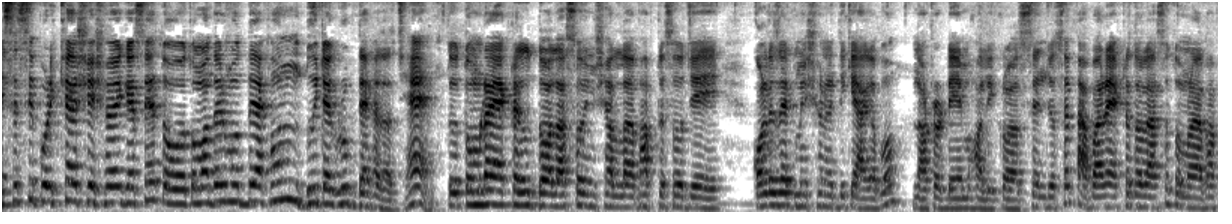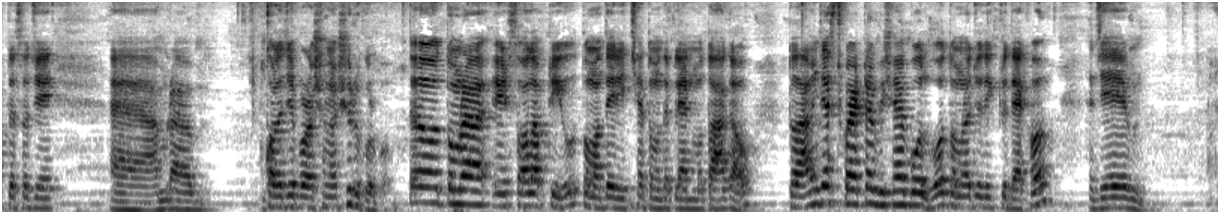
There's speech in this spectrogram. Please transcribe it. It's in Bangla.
এসএসসি পরীক্ষা শেষ হয়ে গেছে, তো তোমাদের মধ্যে এখন দুইটা গ্রুপ দেখা যাচ্ছে হ্যাঁ? তো তোমরা একটা দল আছো ইনশাল্লাহ ভাবতেছো যে কলেজ অ্যাডমিশনের দিকে আগাবো Notre Dame Holy Cross Saint Joseph আবার একটা দল আছো, তোমরা ভাবতেছো যে আমরা কলেজে পড়াশোনা শুরু করব। তো তোমরা it's all up to you তোমাদের ইচ্ছা, তোমাদের প্ল্যান মতো আগাও। তো আমি জাস্ট কয়েকটা বিষয় বলব, তোমরা যদি একটু দেখো যে,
